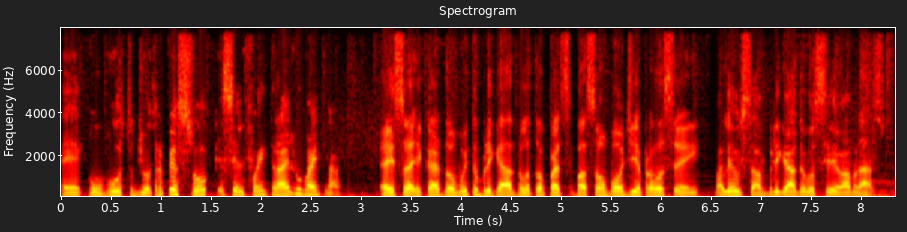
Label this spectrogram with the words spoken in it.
é, com o rosto de outra pessoa, porque se ele for entrar, ele não vai entrar. É isso aí, Ricardo. Muito obrigado pela tua participação. Bom dia para você, hein? Valeu, Gustavo. Obrigado a você. Um abraço.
